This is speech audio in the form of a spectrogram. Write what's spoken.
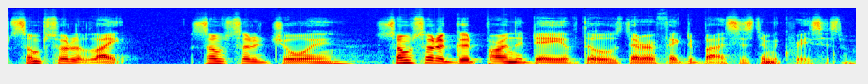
some sort of light, some sort of joy, some sort of good part in the day of those that are affected by systemic racism.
